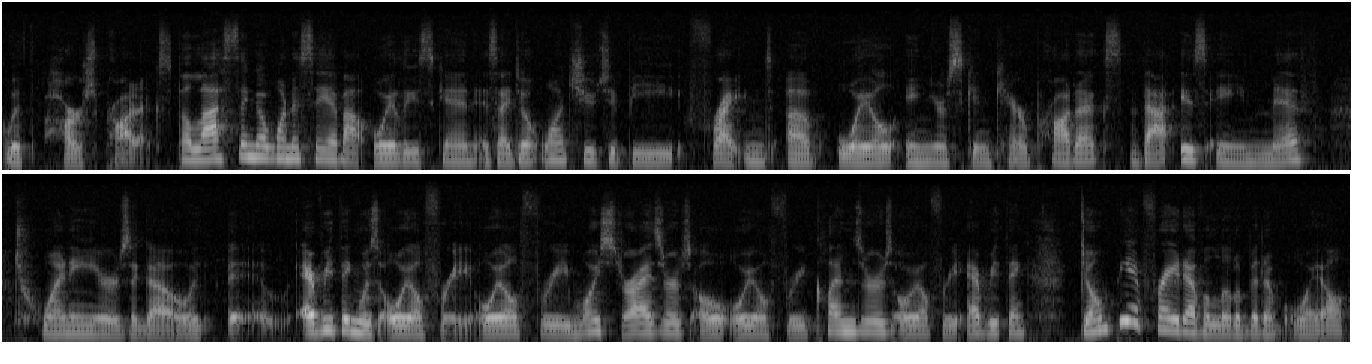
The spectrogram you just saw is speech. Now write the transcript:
with harsh products. The last thing I want to say about oily skin is I don't want you to be frightened of oil in your skincare products. That is a myth 20 years ago. Eh, everything was oil free, oil free moisturizers, oil free cleansers, oil free everything. Don't be afraid of a little bit of oil.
